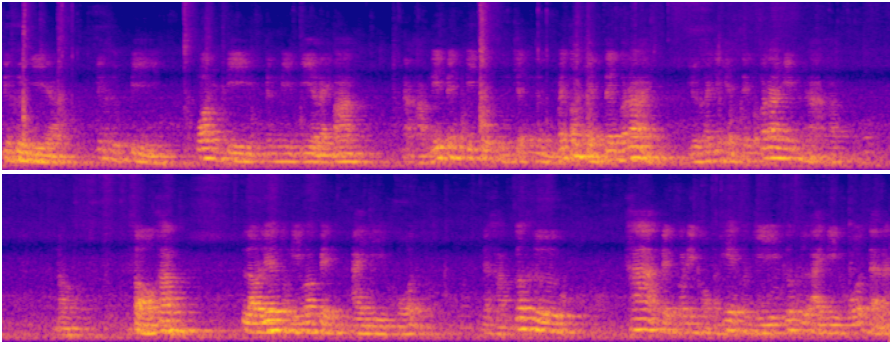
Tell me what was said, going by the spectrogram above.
นี่คือ year นี่คือปีว่าปีมันมีปีอะไรบ้างนะครับนี่เป็นปี 7071 ไม่ต้องเขียนเต็มก็ได้ หรือใครจะเขียนเต็มก็ได้ไมมีปัญหาครับเนาะสองครับ เราเรียกตรงนี้ว่าเป็น ID code นะครับ ก็คือ ถ้าเป็นกรณีของประเทศเมื่อกี้ก็คือ ID code แต่ละ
